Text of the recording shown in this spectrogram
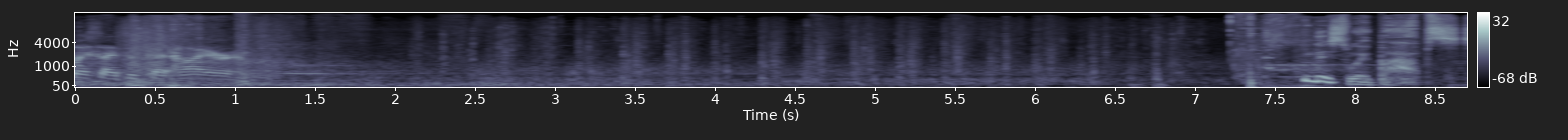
My sights are set higher. This way, perhaps.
